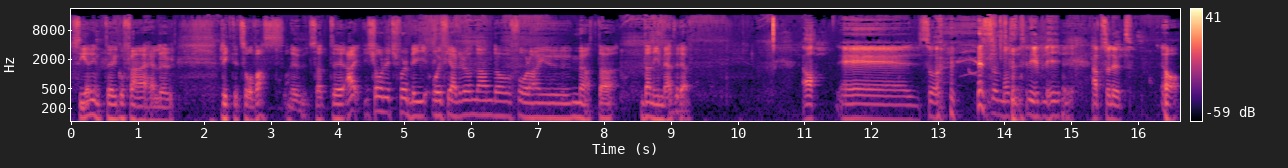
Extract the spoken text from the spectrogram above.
ser inte Goffin heller riktigt så vass nu. Så att, eh, nej, eh, Choric får det bli och i fjärde rundan då får han ju möta Danil Medvedev. Ja, eh, så, så måste det ju bli. Absolut. Ja,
